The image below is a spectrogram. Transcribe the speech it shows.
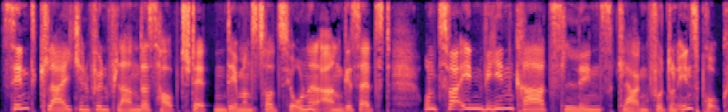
sind gleich in fünf Landeshauptstädten Demonstrationen angesetzt. Und zwar in Wien, Graz, Linz, Klagenfurt und Innsbruck.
